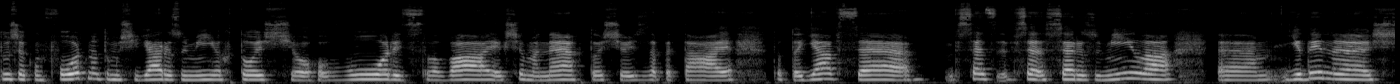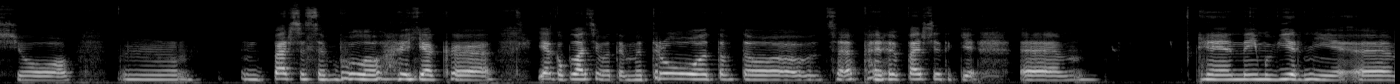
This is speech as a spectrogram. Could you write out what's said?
дуже комфортно, тому що я розумію, хто що говорить, слова, якщо мене хтось щось запитає. Тобто я все, все, все, все розуміла. Е, єдине, що. Перше це було як, е, як оплачувати метро, тобто це перші такі е, е, неймовірні е, е,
